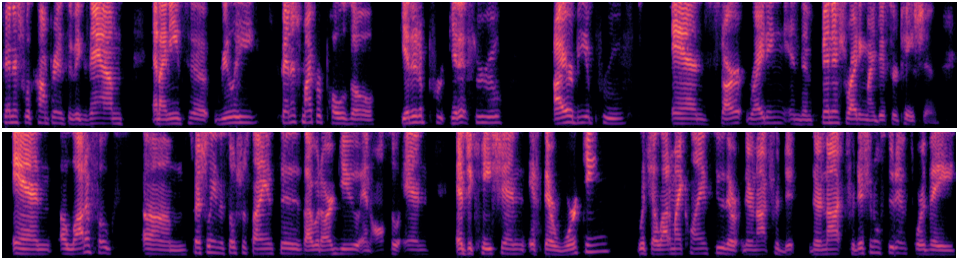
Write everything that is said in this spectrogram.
finished with comprehensive exams and I need to really finish my proposal, get it get it through IRB approved and start writing and then finish writing my dissertation. And a lot of folks, um, especially in the social sciences, I would argue, and also in education, if they're working, which a lot of my clients do, they're they're not tradi- they're not traditional students where they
